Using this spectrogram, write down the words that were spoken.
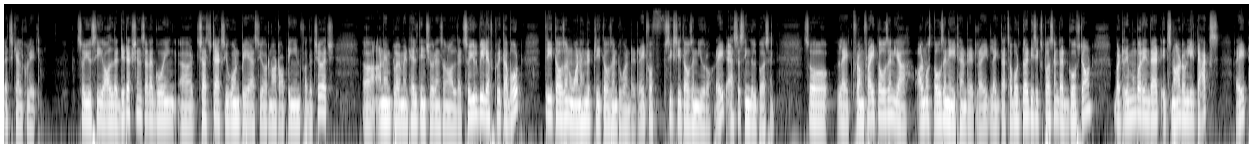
let's calculate. So you see all the deductions that are going uh, church tax you won't pay as you're not opting in for the church uh, unemployment health insurance and all that. So you'll be left with about 3100 3200 right for 60000 euro right as a single person. So like from 5000 yeah almost 1800 right like that's about 36% that goes down. But remember in that it's not only tax right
